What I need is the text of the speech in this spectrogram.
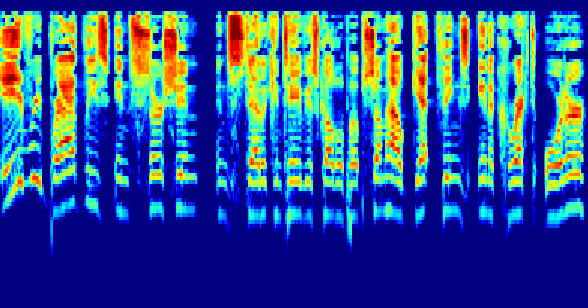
Avery Bradley's insertion instead of Kentavious Caldwell Pope somehow get things in a correct order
